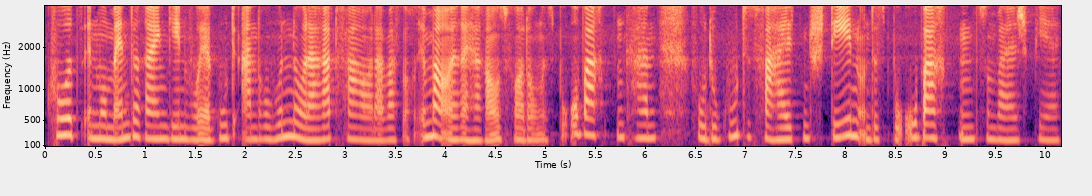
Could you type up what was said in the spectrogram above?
kurz in Momente reingehen, wo er gut andere Hunde oder Radfahrer oder was auch immer eure Herausforderung ist, beobachten kann, wo du gutes Verhalten stehen und das Beobachten zum Beispiel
